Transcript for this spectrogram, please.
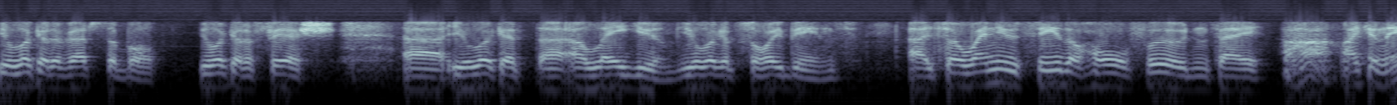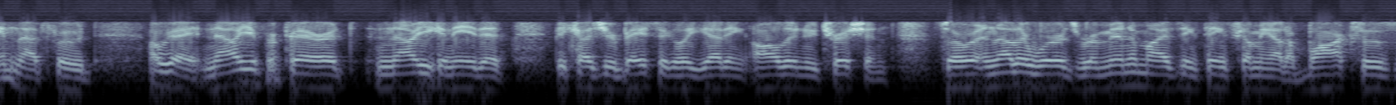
you look at a vegetable, you look at a fish, uh, you look at uh, a legume, you look at soybeans. Uh, so when you see the whole food and say, aha, I can name that food. Okay, now you prepare it, now you can eat it because you're basically getting all the nutrition. So in other words, we're minimizing things coming out of boxes,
